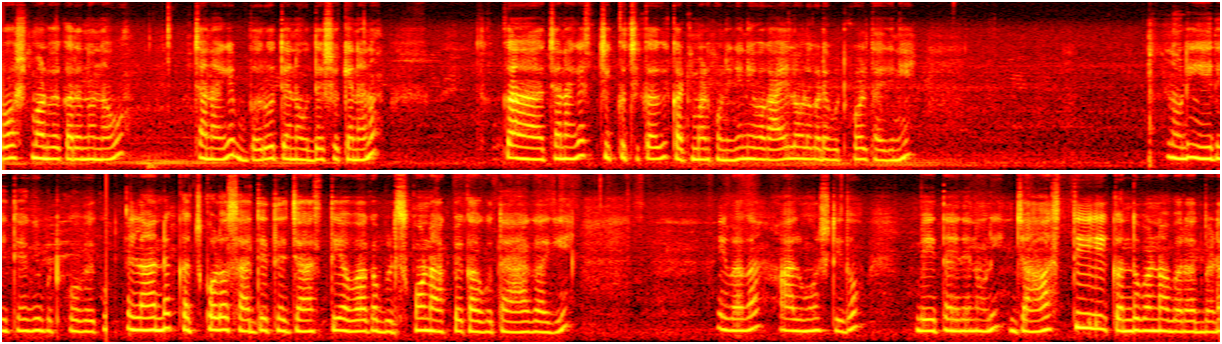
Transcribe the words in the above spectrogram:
ರೋಸ್ಟ್ ಮಾಡ್ಬೇಕಾದ್ರೂ ನಾವು ಚೆನ್ನಾಗಿ ಬರುತ್ತೆ ಅನ್ನೋ ಉದ್ದೇಶಕ್ಕೆ ನಾನು ಕ, ಚೆನ್ನಾಗಿ ಚಿಕ್ಕ ಚಿಕ್ಕಾಗಿ ಕಟ್ ಮಾಡ್ಕೊಂಡಿದ್ದೀನಿ. ಇವಾಗ ಆಯಿಲ್ ಒಳಗಡೆ ಬಿಟ್ಕೊಳ್ತಾ ಇದ್ದೀನಿ. ನೋಡಿ ಈ ರೀತಿಯಾಗಿ ಬಿಟ್ಕೋಬೇಕು. ಇಲ್ಲಾಂದರೆ ಕಚ್ಕೊಳ್ಳೋ ಸಾಧ್ಯತೆ ಜಾಸ್ತಿ ಅವಾಗ ಬಿಡಿಸ್ಕೊಂಡು ಹಾಕ್ಬೇಕಾಗುತ್ತೆ, ಹಾಗಾಗಿ ಇವಾಗ ಆಲ್ಮೋಸ್ಟ್ ಇದು ಬೇಯ್ತಾ ಇದೆ ನೋಡಿ. ಜಾಸ್ತಿ ಕಂದು ಬಣ್ಣ ಬರೋದು ಬೇಡ.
